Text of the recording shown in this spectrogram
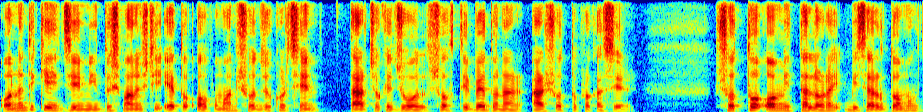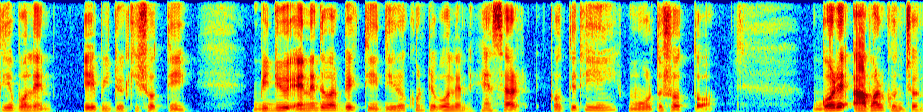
অন্যদিকে যে নির্দোষ মানুষটি এত অপমান সহ্য করছেন তার চোখে জল স্বস্তির বেদনার আর সত্য প্রকাশের। সত্য ও মিথ্যা লড়াই। বিচারক দমক দিয়ে বলেন, এ ভিডিও কি সত্যি? ভিডিও এনে দেওয়ার ব্যক্তি দৃঢ়কণ্ঠে বলেন হ্যাঁ স্যার, প্রতিটি মুহূর্ত সত্য। গড়ে আবার গুঞ্জন।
